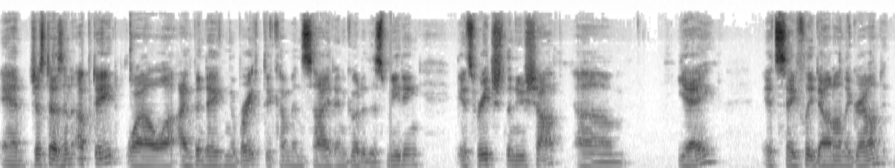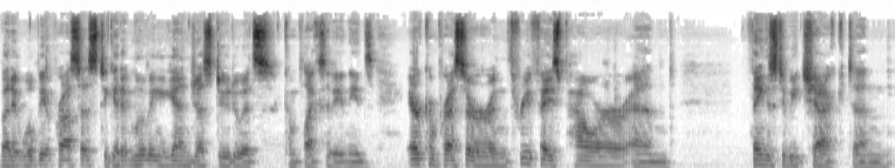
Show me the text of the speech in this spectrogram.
And just as an update, while I've been taking a break to come inside and go to this meeting, it's reached the new shop. Um, yay. It's safely down on the ground, but it will be a process to get it moving again just due to its complexity. It needs air compressor and three phase power and things to be checked and,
